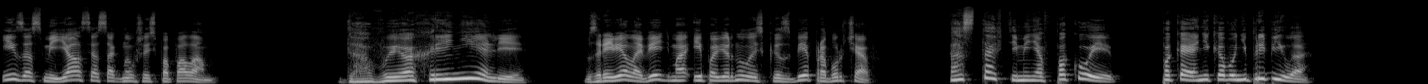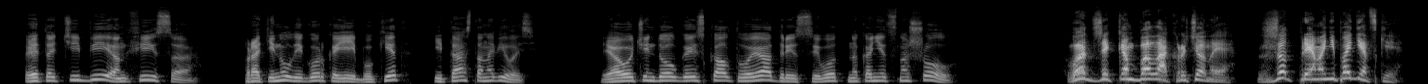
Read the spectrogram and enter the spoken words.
и засмеялся, согнувшись пополам. «Да вы охренели!» Взревела ведьма и повернулась к избе, пробурчав. «Оставьте меня в покое, пока я никого не прибила!» «Это тебе, Анфиса!» Протянул Егорка ей букет, и та остановилась. «Я очень долго искал твой адрес, и вот, наконец, нашел». «Вот же камбала крученая! Жжет прямо не по-детски!»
